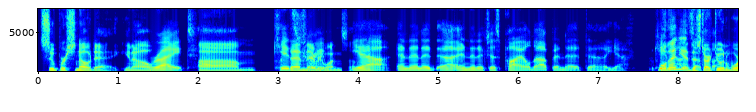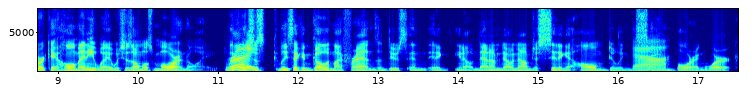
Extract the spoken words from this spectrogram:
super snow day. You know, right. um, Kids but then everyone. so- Yeah, and then it uh, and then it just piled up, and it uh, yeah. Well, then you had to start fun. doing work at home anyway, which is almost more annoying. Like, Right. Let's just at least I can go with my friends and do and, and you know now I'm now I'm just sitting at home doing the Yeah. same boring work.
